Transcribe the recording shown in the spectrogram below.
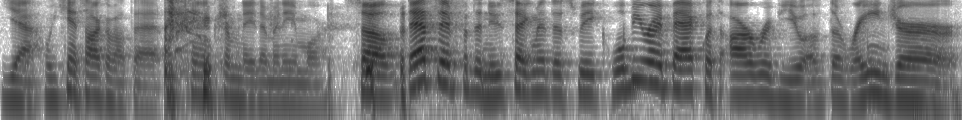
Yeah, we can't talk about that. We can't incriminate him anymore. So that's it for the news segment this week. We'll be right back with our review of The Ranger.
